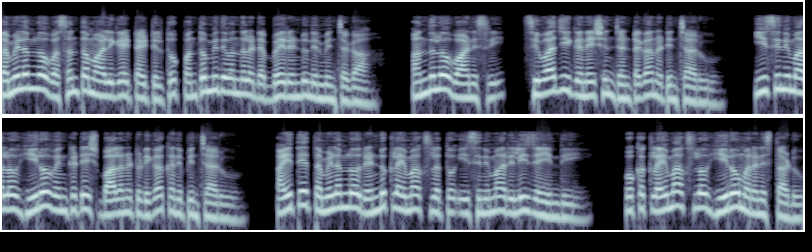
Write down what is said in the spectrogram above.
తమిళంలో వసంత మాళిగై టైటిల్తో పంతొమ్మిది వందల డెబ్బై రెండు నిర్మించగా అందులో వాణిశ్రీ శివాజీ గణేశన్ జంటగా నటించారు. ఈ సినిమాలో హీరో వెంకటేష్ బాలనటుడిగా కనిపించారు. అయితే తమిళంలో రెండు క్లైమాక్స్లతో ఈ సినిమా రిలీజ్ అయింది ఒక క్లైమాక్స్లో హీరో మరణిస్తాడు.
